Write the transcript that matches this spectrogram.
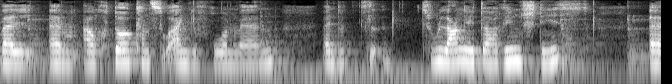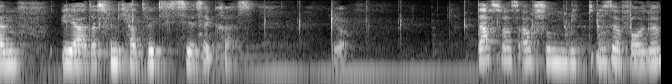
weil ähm, auch dort kannst du eingefroren werden, wenn du zu lange darin stehst. Ähm, ja, das finde ich halt wirklich sehr, sehr krass. Ja. Das war's auch schon mit dieser Folge.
